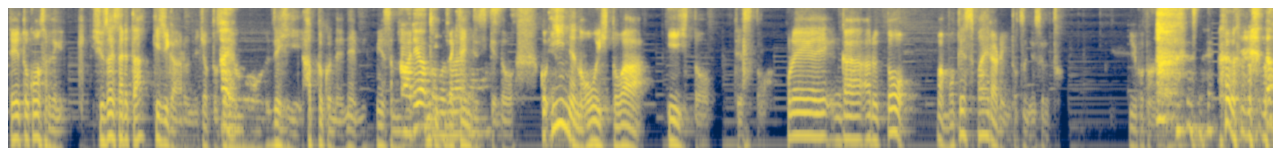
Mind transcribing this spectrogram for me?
デートコンサルで取材された記事があるんで、ちょっとそれもぜひ貼っとくんでね、はい、皆さん見ていただきたいんですけど、こういいねの多い人はいい人ですと。これがあると、まあ、モテスパイラルに突入するということなんですね。懐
